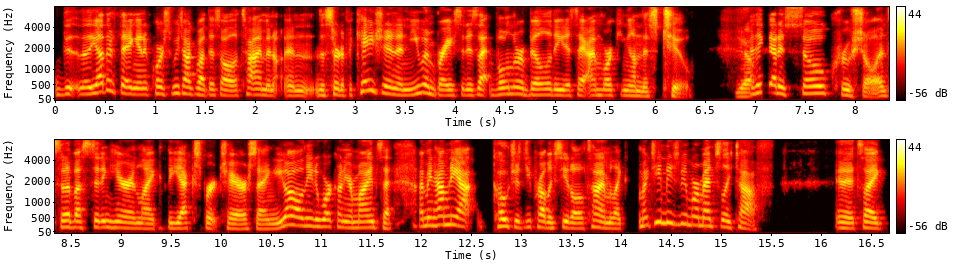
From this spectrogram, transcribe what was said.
the, the other thing, and of course, we talk about this all the time and, and the certification, and you embrace it, is that vulnerability to say, I'm working on this too. Yeah. I think that is so crucial. Instead of us sitting here in like the expert chair saying, you all need to work on your mindset. I mean, how many uh, coaches, you probably see it all the time, like, my team needs to be more mentally tough. And it's like,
